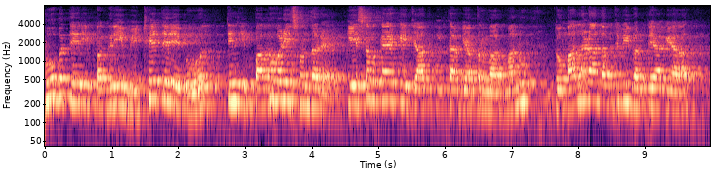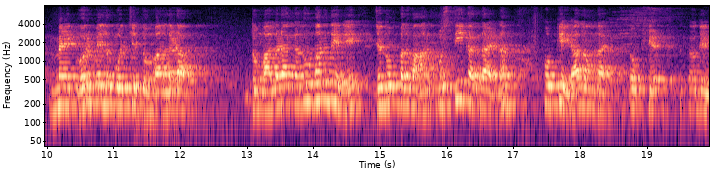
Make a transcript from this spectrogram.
ਖੂਬ ਤੇਰੀ ਪਗੜੀ ਮਿੱਠੇ ਤੇਰੇ ਬੋਲ ਤੇਰੀ ਪੱਗ ਬੜੀ ਸੁੰਦਰ ਹੈ ਕੇਸਵ ਕਹਿ ਕੇ ਯਾਦ ਕੀਤਾ ਗਿਆ ਪ੍ਰਮਾਤਮਾ ਨੂੰ ਦੁਮਾਲੜਾ ਲਫ਼ਜ਼ ਵੀ ਵਰਤਿਆ ਗਿਆ ਮੈਂ ਗੁਰਮਿਲ ਉੱਚ ਦੁਮਾਲੜਾ ਦੁਮਾਲੜਾ ਕਦੋਂ ਬੰਨਦੇ ਨੇ ਜਦੋਂ ਪਹਿਲਵਾਨ ਕੁਸ਼ਤੀ ਕਰਦਾ ਹੈ ਨਾ ਉਹ ਘੇਰਾ ਲਾਉਂਦਾ ਹੈ ਉਹ ਖੇਡ ਉਹਦੇ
